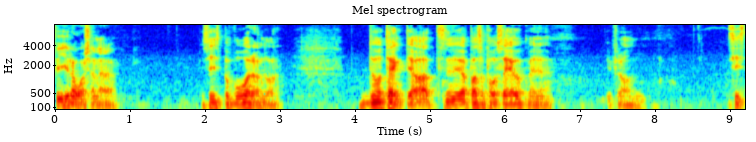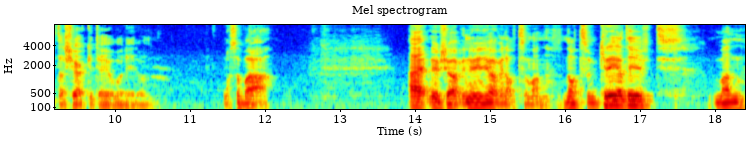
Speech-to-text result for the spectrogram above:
fyra år sedan är det. Precis på våren då. Då tänkte jag att jag passar på att säga upp mig nu ifrån sista köket jag jobbade i då. Och så bara... Nej, nu kör vi. Nu gör vi något som man... Något som kreativt. Man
